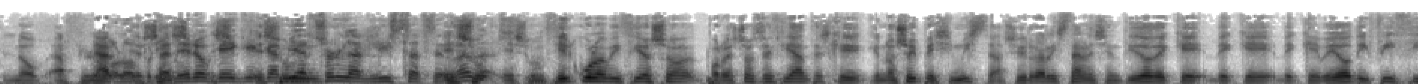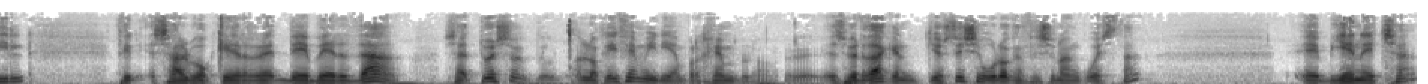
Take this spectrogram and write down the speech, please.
no, al final... lo primero que hay que cambiar son las listas cerradas. Es un, círculo vicioso, por eso os decía antes que, no soy pesimista, soy realista en el sentido de que, de que, de que veo difícil, salvo que de verdad... O sea, tú eso, lo que dice Miriam, por ejemplo, es verdad que yo estoy seguro que haces una encuesta eh, bien hecha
